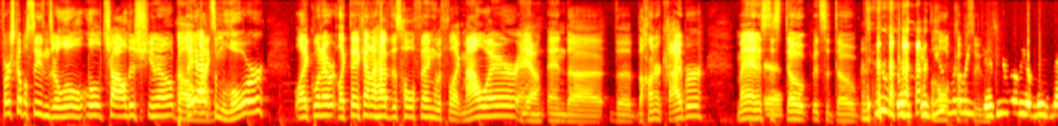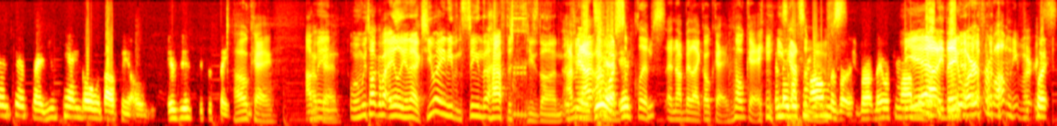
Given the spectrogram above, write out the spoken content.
first couple seasons are a little little childish, you know, but Oh they add some lore. Like whenever, like they kind of have this whole thing with like malware and Yeah. and uh, the the Hunter Khyber. Man, it's Yeah. just dope. It's a dope. if, you- if, if you really, if you really a big Ben 10 fan, you can't go without seeing OV. It's just, it's a staple. Okay. I Okay. mean, when we talk about Alien X, you ain't even seen the half the shit he's done. I mean, you- I, I watched some clips and I'd be like, okay, okay, And he's they were got from some moves. Omniverse, bro. They were from Omniverse. Yeah, they were from Omniverse. But-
